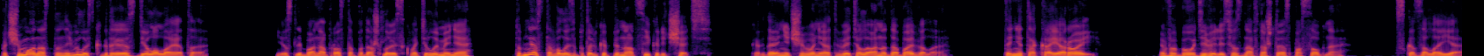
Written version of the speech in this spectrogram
Почему она остановилась, когда я сделала это? Если бы она просто подошла и схватила меня, то мне оставалось бы только пинаться и кричать. Когда я ничего не ответила, она добавила. «Ты не такая, Рой!» «Вы бы удивились, узнав, на что я способна», — сказала я.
